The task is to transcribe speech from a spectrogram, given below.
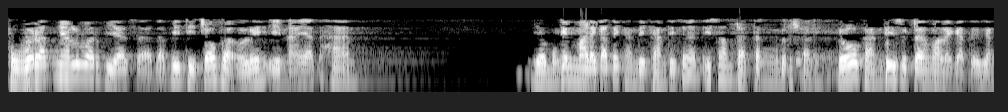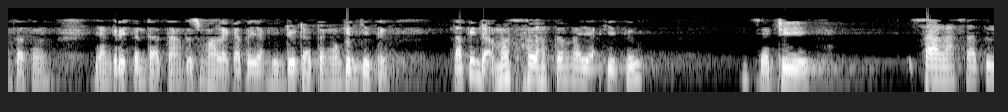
Beratnya luar biasa Tapi dicoba oleh Inayat Han. Ya mungkin malaikatnya ganti-ganti. Islam datang terus kali. Oh ganti sudah malaikatnya yang satu Yang Kristen datang Terus malaikatnya yang Hindu datang Mungkin gitu. Tapi tidak masalah tuh kayak gitu. Jadi Salah satu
